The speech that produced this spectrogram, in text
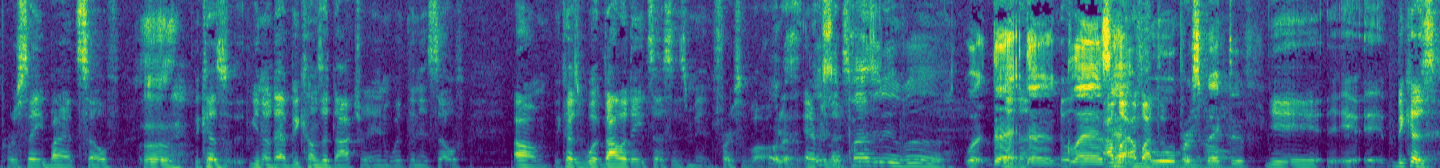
per se by itself, Mm. because you know that becomes a doctrine in within itself. Um, because what validates us as men, first of all, Hold up. every That's a positive. Uh, What the No, no. the glass I'm- half I'm about to full it perspective? Yeah, it, it, because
